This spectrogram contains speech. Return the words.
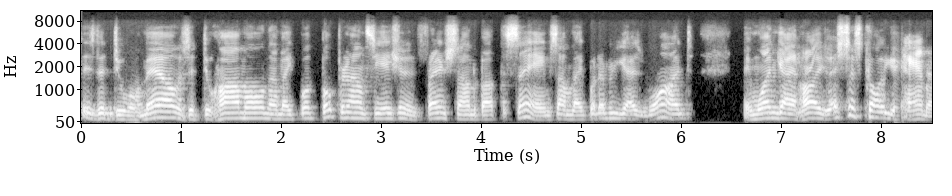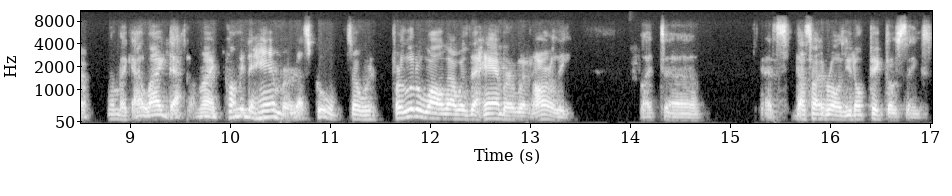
is it Duhamel? Is it Duhamel? And I'm like, well, both pronunciation and French sound about the same. So I'm like, whatever you guys want. And one guy at Harley, let's just call you Hammer. I'm like, I like that. I'm like, call me the Hammer. That's cool. So for a little while, that was the Hammer with Harley. But uh, that's that's how it rolls. You don't pick those things.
